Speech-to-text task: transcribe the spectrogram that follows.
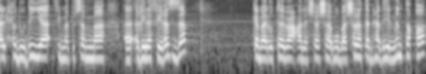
الحدودية فيما تسمى غلاف غزة. كما نتابع على الشاشة مباشرة هذه المنطقة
